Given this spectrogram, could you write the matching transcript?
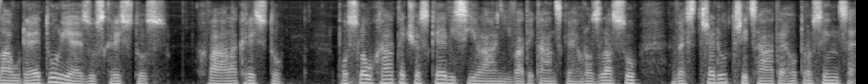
Laudetur Jezus Christus. Chvála Kristu. Posloucháte české vysílání Vatikánského rozhlasu ve středu 30. prosince.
